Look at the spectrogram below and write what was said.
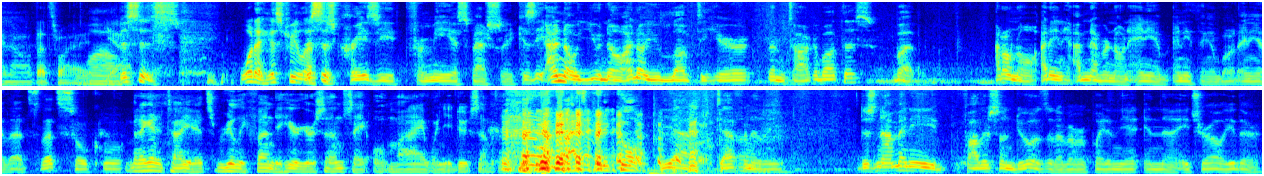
I know. That's why. Wow. yeah. This is What a history lesson. this is crazy for me, especially because I know you know. I know you love to hear them talk about this, but I don't know. I didn't. I've never known any of anything about any of that. So that's so cool. But I got to tell you, it's really fun to hear your son say "Oh my" when you do something. That's pretty cool. Yeah, definitely. There's not many father-son duos that I've ever played in the in the HRL either.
